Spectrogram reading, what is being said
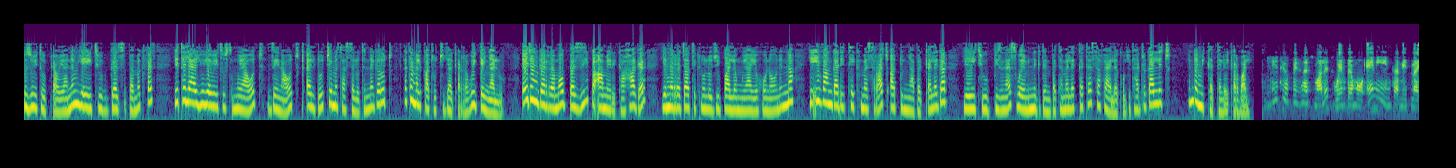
ብዙ ኢትዮጵያውያንም የዩቲዩብ ገጽ በመክፈት የተለያዩ የቤት ውስጥ ሙያዎች፣ ዜናዎች፣ ቀልዶች የመሳሰሉትን ነገሮች ለተመልካቾች እያቀረቡ ይገኛሉ። ኤደን ገረመው በዚህ በአሜሪካ ሀገር የመረጃ ቴክኖሎጂ ባለሙያ የሆነውንና የኢቫንጋዲ Tech መስራች አዱኛ በቀለ ጋር የዩቲዩብ ቢዝነስ ወይም ንግድን በተመለከተ ሰፋ ያለ ቆይታ አድርጋለች። እንደሚከተለው ይቀርባል። ዩቲዩብ ቢዝነስ ማለት ወይም ደግሞ any ኢንተርኔት ላይ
